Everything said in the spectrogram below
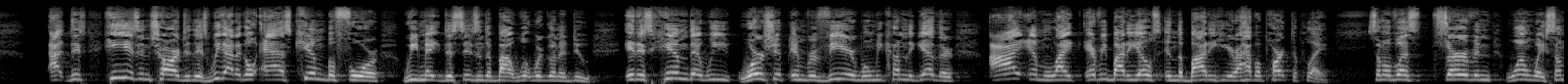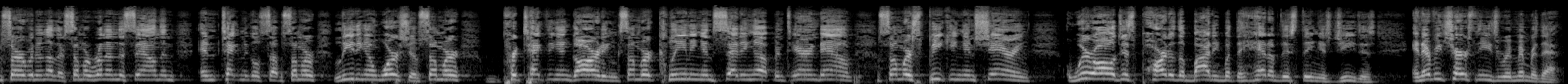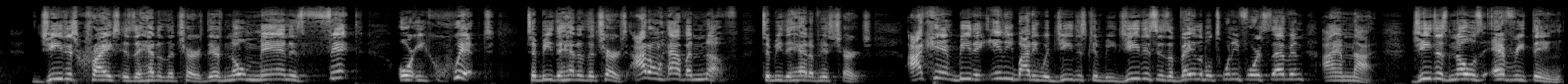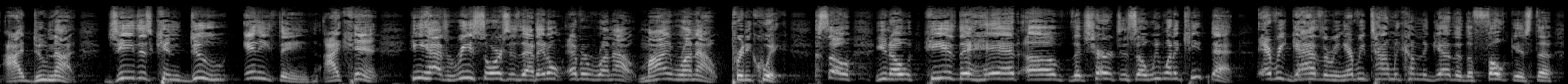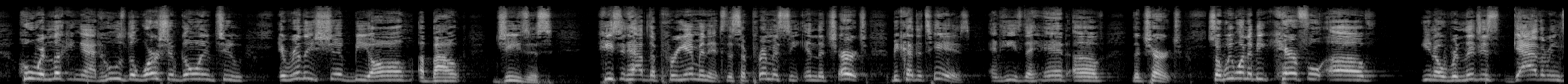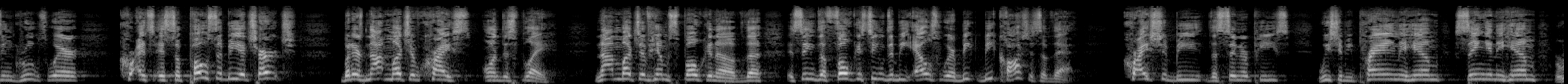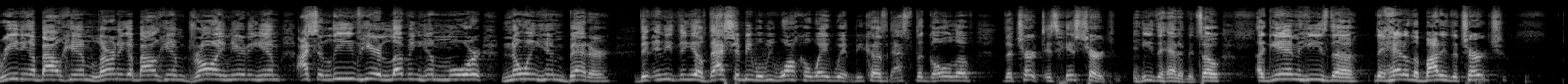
I, this he is in charge of this. We got to go ask him before we make decisions about what we're going to do. It is him that we worship and revere when we come together. I am like everybody else in the body here. I have a part to play. Some of us serve in one way, some serve in another. Some are running the sound and, and technical stuff. Some are leading in worship. Some are protecting and guarding. Some are cleaning and setting up and tearing down. Some are speaking and sharing. We're all just part of the body, but the head of this thing is Jesus. And every church needs to remember that. Jesus Christ is the head of the church. There's no man is fit or equipped to be the head of the church. I don't have enough to be the head of his church. I can't be to anybody what Jesus can be. Jesus is available 24 7. I am not. Jesus knows everything. I do not. Jesus can do anything. I can't. He has resources that they don't ever run out. Mine run out pretty quick. So, you know, he is the head of the church. And so we want to keep that. Every gathering, every time we come together, the focus, the who we're looking at, who's the worship going to, it really should be all about Jesus. He should have the preeminence, the supremacy in the church because it's his and he's the head of the church. So we want to be careful of, you know, religious gatherings and groups where Christ is supposed to be a church, but there's not much of Christ on display. Not much of him spoken of. The, it seems the focus seems to be elsewhere. Be, be cautious of that. Christ should be the centerpiece. We should be praying to him, singing to him, reading about him, learning about him, drawing near to him. I should leave here loving him more, knowing him better than anything else. That should be what we walk away with because that's the goal of the church. It's his church and he's the head of it. So again, he's the, the head of the body of the church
